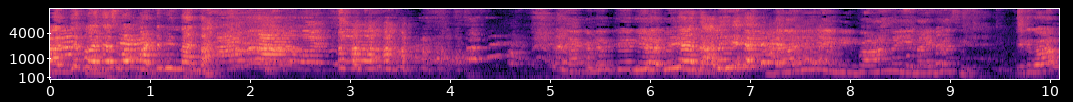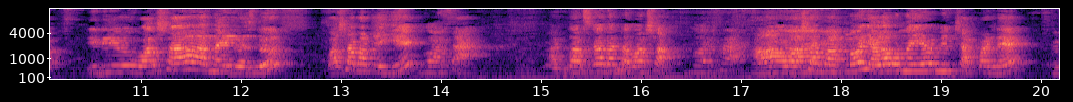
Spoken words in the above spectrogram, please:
మధ్యప్రదేశ్లో మట్టి బిందు అంట ఇదిగో ఇది వర్ష నైట్ డ్రెస్లు వర్ష బట్టలు ఇవి వర్ష. కాదంట వర్ష. ఆ వర్ష బట్టలు ఎలా ఉన్నాయో మీరు చెప్పండి. టీ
